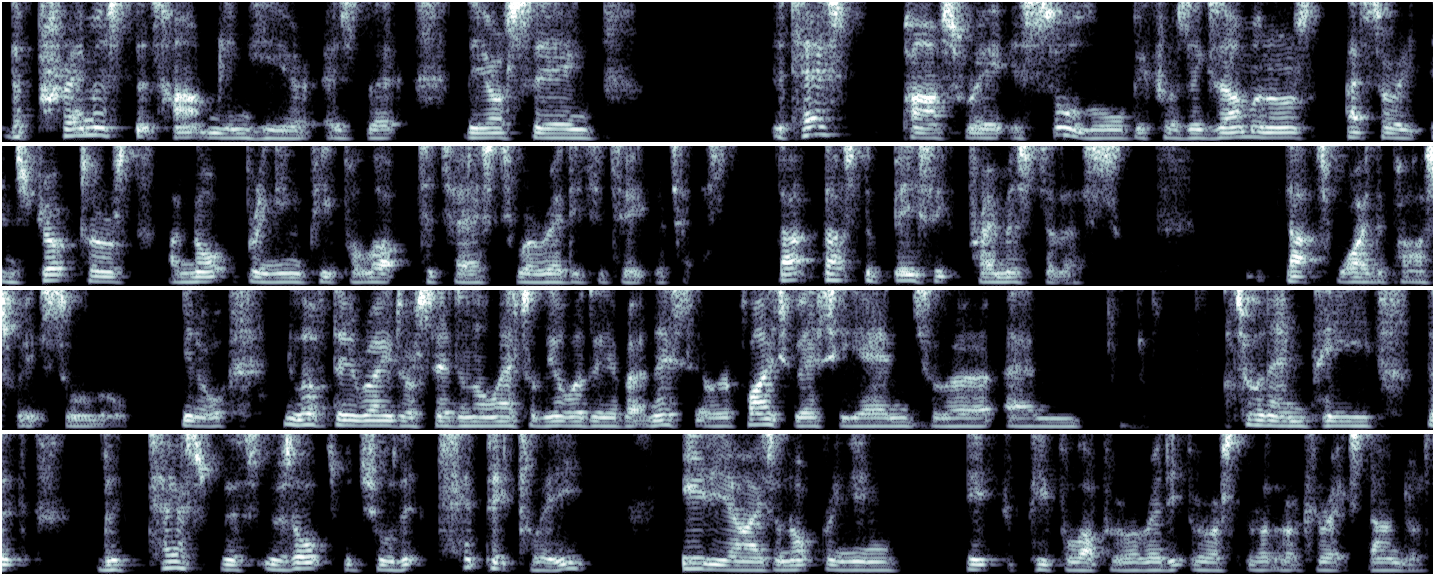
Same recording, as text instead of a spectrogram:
the premise that's happening here is that they are saying the test pass rate is so low because examiners, uh, sorry, instructors are not bringing people up to test who are ready to take the test. That, that's the basic premise to this. That's why the pass rate is so low. You know, Loveday Ryder said in a letter the other day about an a reply to SEN to a um, to an MP that the test the results would show that typically ADIs are not bringing people up who are already or are at correct standard.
